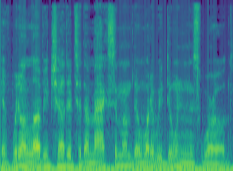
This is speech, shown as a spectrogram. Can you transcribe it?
If we don't love each other to the maximum, then what are we doing in this world?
